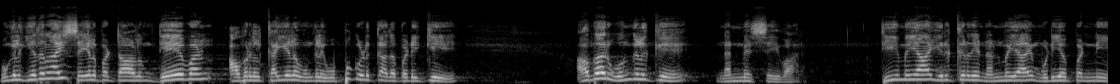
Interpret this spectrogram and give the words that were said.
உங்களுக்கு எதனாய் செயல்பட்டாலும் தேவன் அவர்கள் கையில் உங்களை ஒப்பு கொடுக்காதபடிக்கு அவர் உங்களுக்கு நன்மை செய்வார். தீமையாக இருக்கிறதை நன்மையாய் முடிய பண்ணி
